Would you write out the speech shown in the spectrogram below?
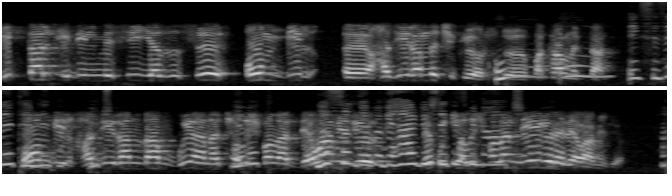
iptal edilmesi yazısı 11 e, Haziran'da çıkıyor e, Oo, bakanlıktan. oo. E size tele- 11 Haziran'dan bu yana çalışmalar devam Nasıl ediyor. Bir her gün Ve bu 8 bin çalışmalar ağaç. neye göre devam ediyor? Ha,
